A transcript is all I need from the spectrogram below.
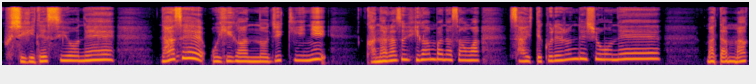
不思議ですよね。なぜお彼岸の時期に必ず彼岸花さんは咲いてくれるんでしょうね。また真っ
